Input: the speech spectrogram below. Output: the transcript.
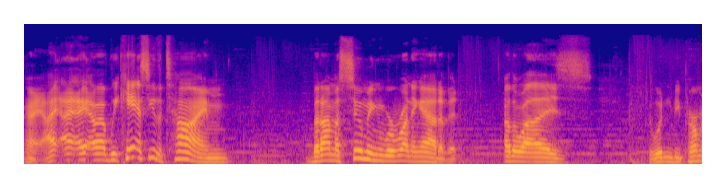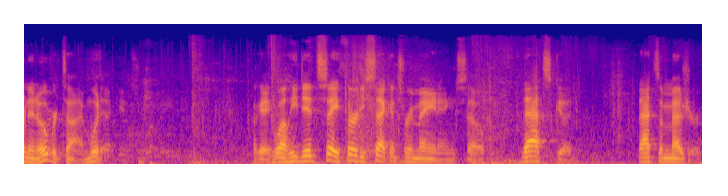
Alright, I, I, I, we can't see the time, but I'm assuming we're running out of it. Otherwise, it wouldn't be permanent overtime, would it? Okay, well, he did say 30 seconds remaining, so that's good. That's a measure.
